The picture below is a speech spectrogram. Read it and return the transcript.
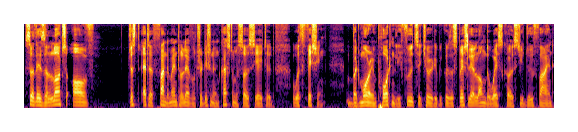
So there's a lot of, just at a fundamental level, tradition and custom associated with fishing but more importantly, food security, because especially along the west coast, you do find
